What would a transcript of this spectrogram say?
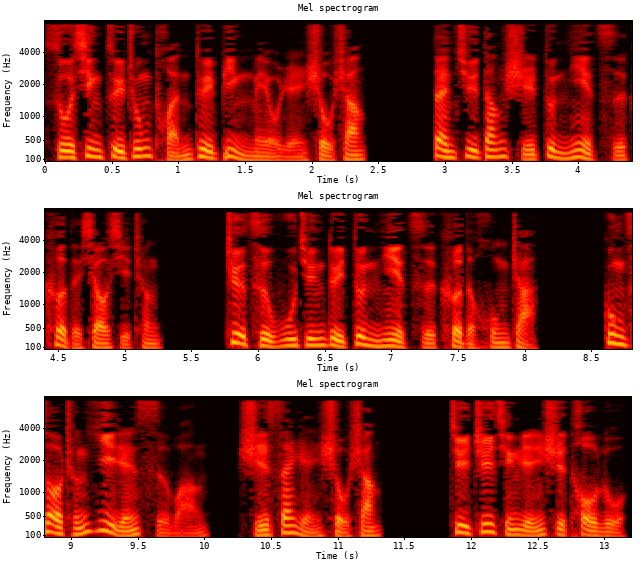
所幸最终团队并没有人受伤，但据当时顿涅茨克的消息称，这次乌军对顿涅茨克的轰炸共造成一人死亡，十三人受伤。据知情人士透露，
